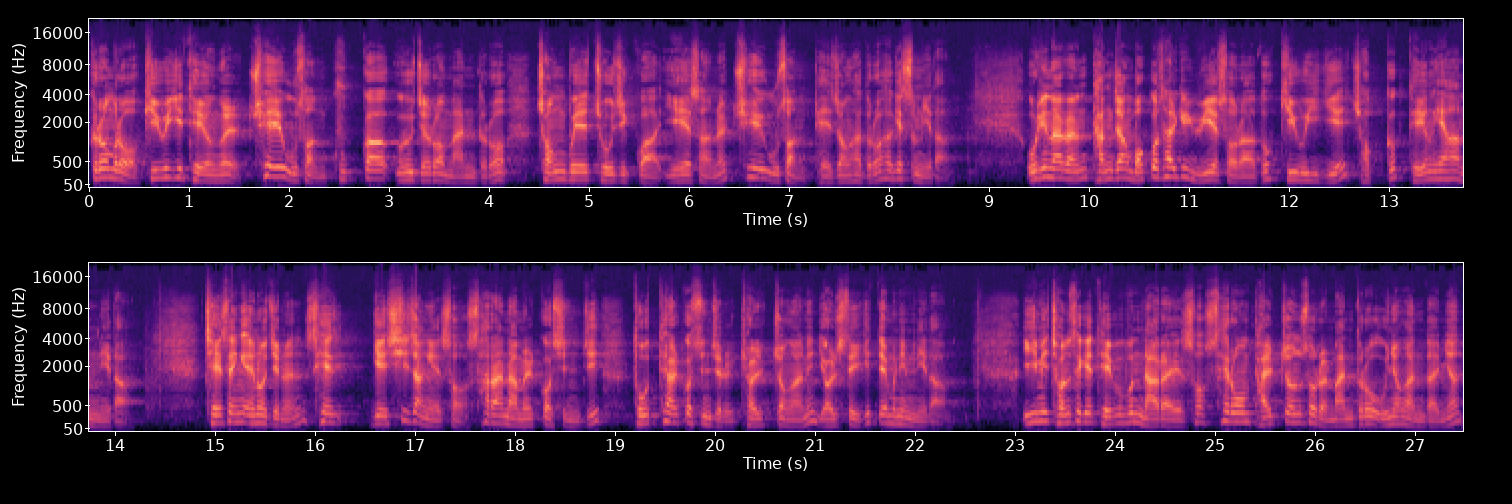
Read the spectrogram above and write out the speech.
그러므로 기후위기 대응을 최우선 국가 의제로 만들어 정부의 조직과 예산을 최우선 배정하도록 하겠습니다. 우리나라는 당장 먹고 살기 위해서라도 기후위기에 적극 대응해야 합니다. 재생에너지는 세계 시장에서 살아남을 것인지 도태할 것인지를 결정하는 열쇠이기 때문입니다. 이미 전 세계 대부분 나라에서 새로운 발전소를 만들어 운영한다면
